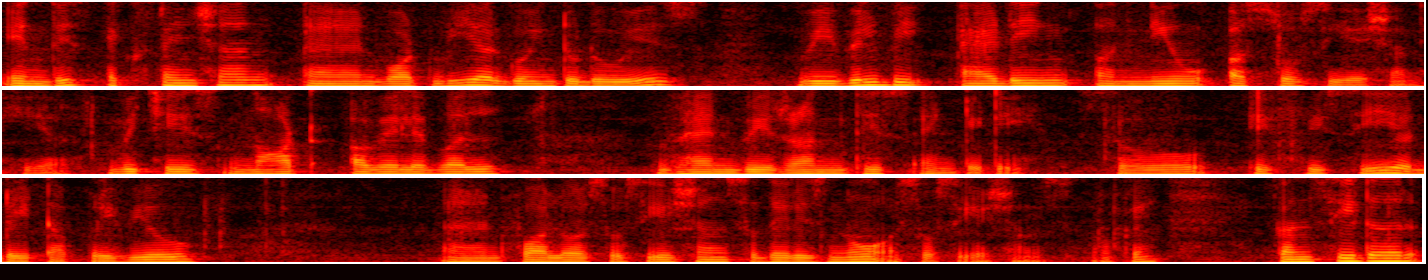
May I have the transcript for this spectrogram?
in this extension and what we are going to do is we will be adding a new association here which is not available when we run this entity. So if we see a data preview and follow associations so there is no associations okay? Consider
